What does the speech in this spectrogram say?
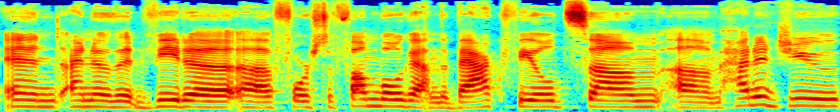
And I know that Vita uh, forced a fumble, got in the backfield some. Um, how did you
